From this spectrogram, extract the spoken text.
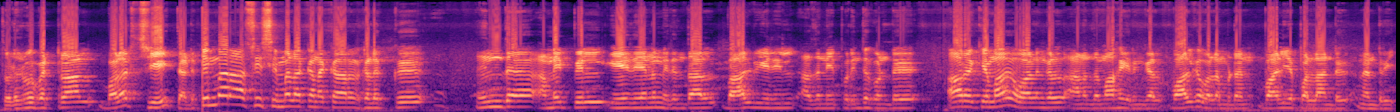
தொடர்பு பெற்றால் வளர்ச்சியை தடுக்கும். ராசி சிம்மலக்கணக்காரர்களுக்கு இந்த அமைப்பில் ஏதேனும் இருந்தால் வாழ்வியலில் அதனை புரிந்து கொண்டு ஆரோக்கியமாக வாழுங்கள் ஆனந்தமாக இருங்கள். வாழ்க வளமுடன். வாழிய பல்லாண்டு. நன்றி.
